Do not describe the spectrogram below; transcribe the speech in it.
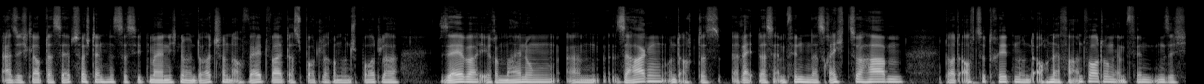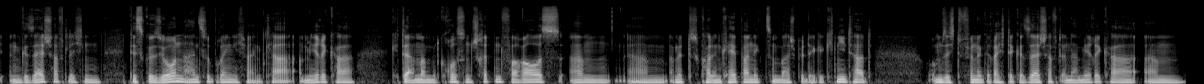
Also ich glaube, das Selbstverständnis, das sieht man ja nicht nur in Deutschland, auch weltweit, dass Sportlerinnen und Sportler selber ihre Meinung ähm, sagen und auch das, das Empfinden, das Recht zu haben, dort aufzutreten und auch eine Verantwortung empfinden, sich in gesellschaftlichen Diskussionen einzubringen. Ich meine, klar, Amerika geht da immer mit großen Schritten voraus, ähm, ähm, mit Colin Kaepernick zum Beispiel, der gekniet hat, um sich für eine gerechte Gesellschaft in Amerika ähm,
